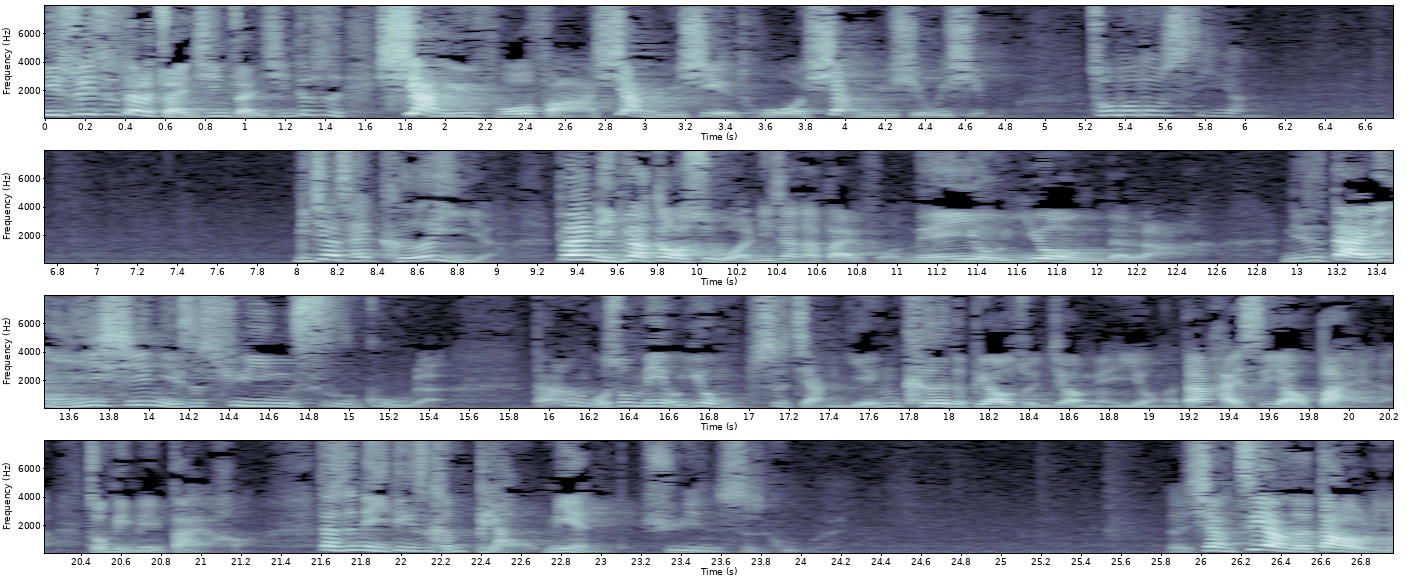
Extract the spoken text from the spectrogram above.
你随时在那转心转心，都是向于佛法，向于解脱，向于修行，从头都是一样。你这样才可以呀，不然你不要告诉我你在那拜佛没有用的啦。你是带疑心，你是虚应事故了。当然我说没有用，是讲严苛的标准叫没用啊。当然还是要拜了，总比没拜好。但是那一定是很表面的虚应事故了。像这样的道理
